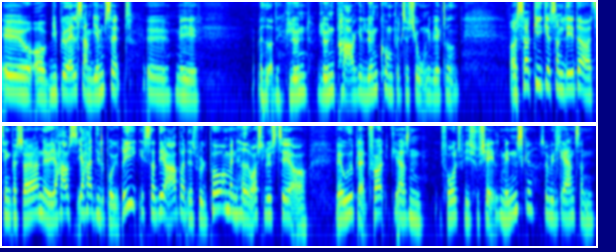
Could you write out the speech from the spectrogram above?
øh, og vi blev alle sammen hjemsendt øh, med hvad hedder det, løn, lønpakke, lønkompensation i virkeligheden. Og så gik jeg sådan lidt og tænkte, hvad søren, øh, jeg har, jeg har et lille bryggeri, så det arbejdede jeg selvfølgelig på, men havde jo også lyst til at være ude blandt folk. Jeg er sådan et forholdsvis socialt menneske, så ville gerne sådan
